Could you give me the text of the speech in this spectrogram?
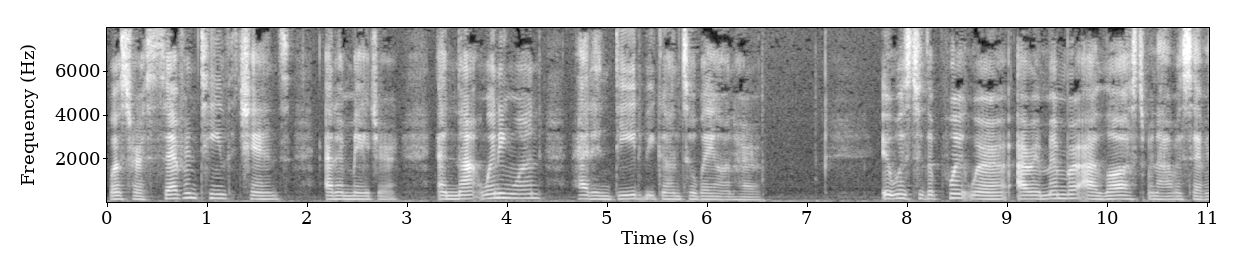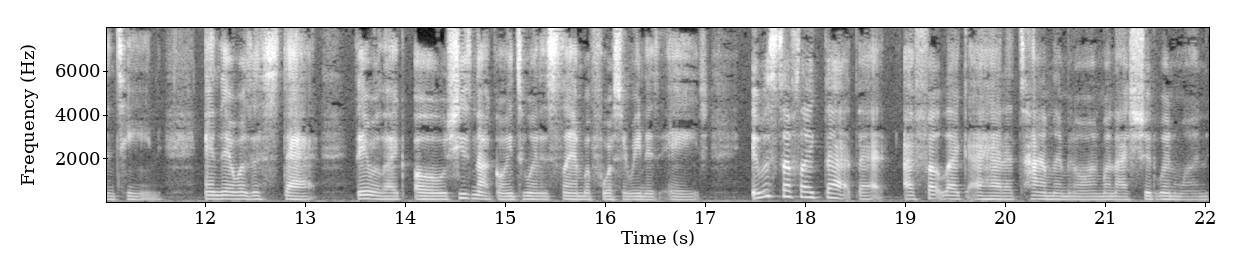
was her 17th chance at a major, and not winning one had indeed begun to weigh on her. It was to the point where I remember I lost when I was 17, and there was a stat. They were like, oh, she's not going to win a slam before Serena's age. It was stuff like that that I felt like I had a time limit on when I should win one.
